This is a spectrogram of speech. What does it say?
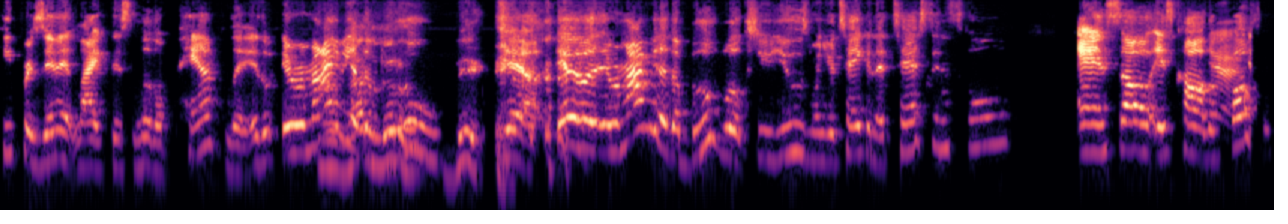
he presented like this little pamphlet. It, it reminded no, me of the little, blue. Big. yeah, it, it reminded me of the blue books you use when you're taking a test in school. And so it's called the yeah. FOCCUS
